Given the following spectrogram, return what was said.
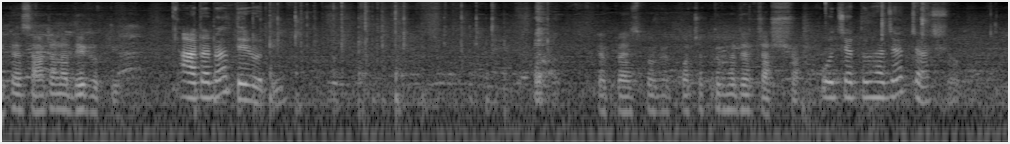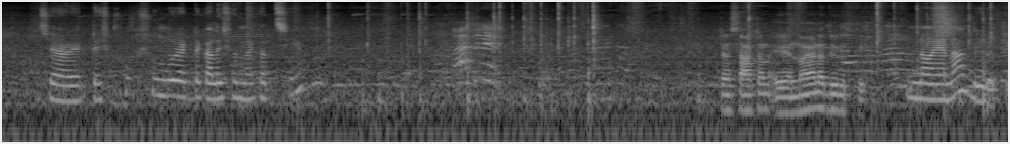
এটা আছে আট আনা দেড় রতি। আট আনা তেরোটি এটার প্রাইস পড়বে পঁচাত্তর হাজার চারশো। পঁচাত্তর হাজার চারশো। আচ্ছা আর একটা খুব সুন্দর একটা কালেকশন দেখাচ্ছি। এটা আছে আট আনা নয় আনা দুই রতি। নয় আনা দুই রতি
